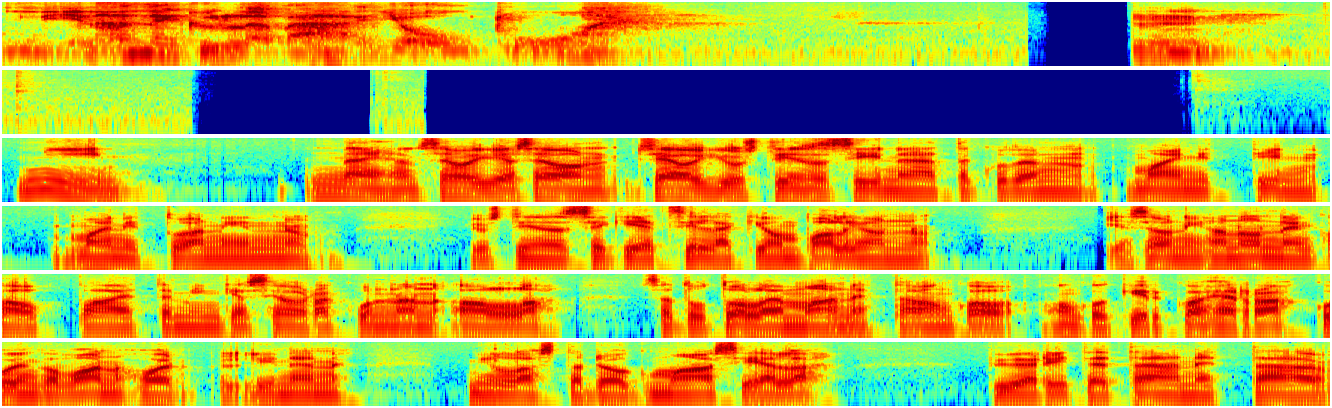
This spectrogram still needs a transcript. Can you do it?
niinhän ne kyllä vähän joutuu. Mm. Niin, näinhän se on. Ja se on, se on justiinsa siinä, että kuten mainittiin, mainittua, niin justiinsa sekin, että silläkin on paljon, ja se on ihan onnenkauppaa, että minkä seurakunnan alla satut olemaan, että onko, onko kirkkoherra kuinka vanhoillinen, millaista dogmaa siellä pyöritetään, että,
